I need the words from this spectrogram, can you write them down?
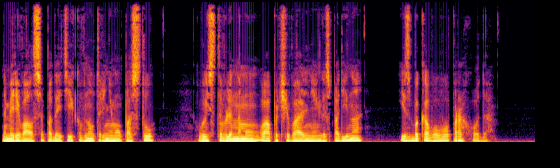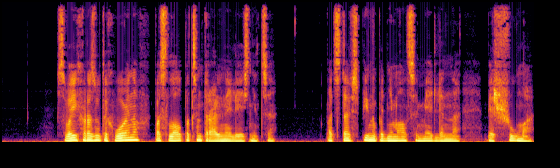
намеревался подойти к внутреннему посту, выставленному у опочивальни господина из бокового прохода. Своих разутых воинов послал по центральной лестнице. Подставь спину поднимался медленно, без шума.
